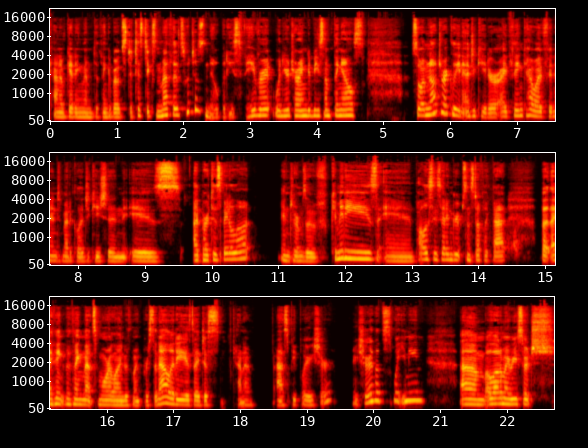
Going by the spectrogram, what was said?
kind of getting them to think about statistics and methods, which is nobody's favorite when you're trying to be something else. So I'm not directly an educator. I think how I fit into medical education is I participate a lot in terms of committees and policy setting groups and stuff like that. But I think the thing that's more aligned with my personality is I just kind of ask people, Are you sure? Are you sure that's what you mean? Um, a lot of my research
